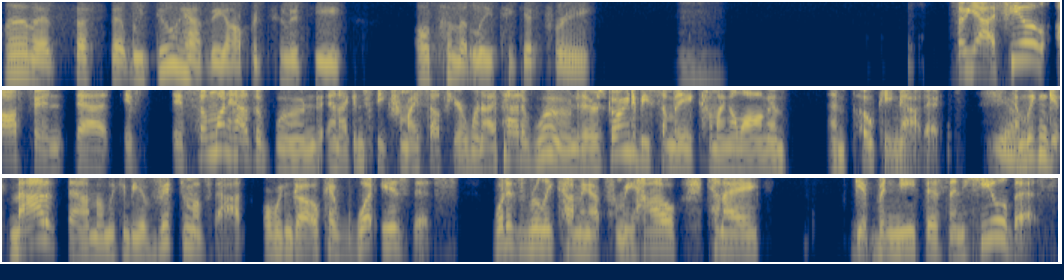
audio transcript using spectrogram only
planet, such that we do have the opportunity ultimately to get free. Mm. So, yeah, I feel often that if if someone has a wound, and I can speak for myself here, when I've had a wound, there's going to be somebody coming along and, and poking at it. Yeah. And we can get mad at them and we can be a victim of that. Or we can go, okay, what is this? What is really coming up for me? How can I get beneath this and heal this?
